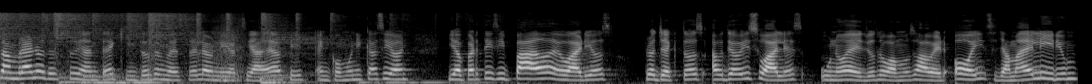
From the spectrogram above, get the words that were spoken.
Zambrano es estudiante de quinto semestre de la Universidad de AFIT en Comunicación y ha participado de varios proyectos audiovisuales, uno de ellos lo vamos a ver hoy, se llama Delirium,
